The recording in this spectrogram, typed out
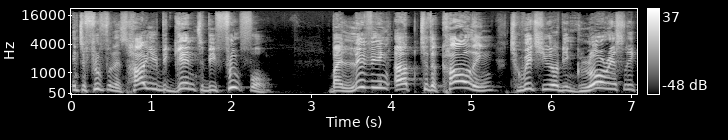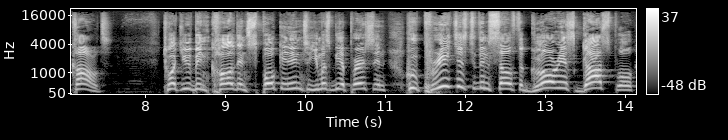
into fruitfulness? How you begin to be fruitful? by living up to the calling to which you have been gloriously called. To what you've been called and spoken into, you must be a person who preaches to themselves the glorious gospel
